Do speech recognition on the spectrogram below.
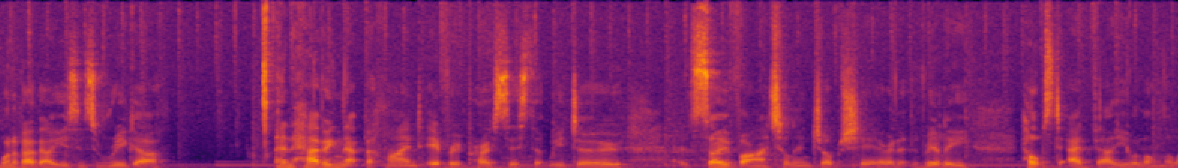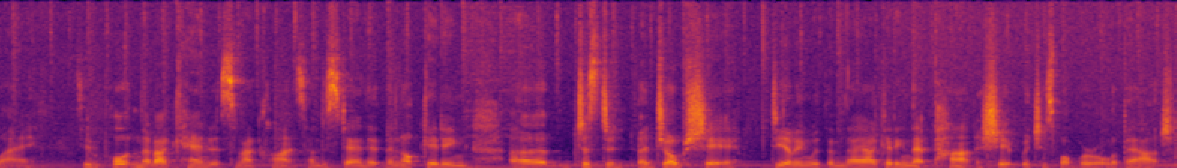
one of our values is rigour and having that behind every process that we do is so vital in job share and it really helps to add value along the way. It's important that our candidates and our clients understand that they're not getting uh, just a, a job share dealing with them, they are getting that partnership which is what we're all about.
